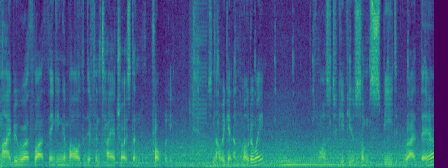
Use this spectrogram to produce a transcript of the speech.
might be worthwhile thinking about a different tire choice then probably. So now we get on the motorway. Also to give you some speed right there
